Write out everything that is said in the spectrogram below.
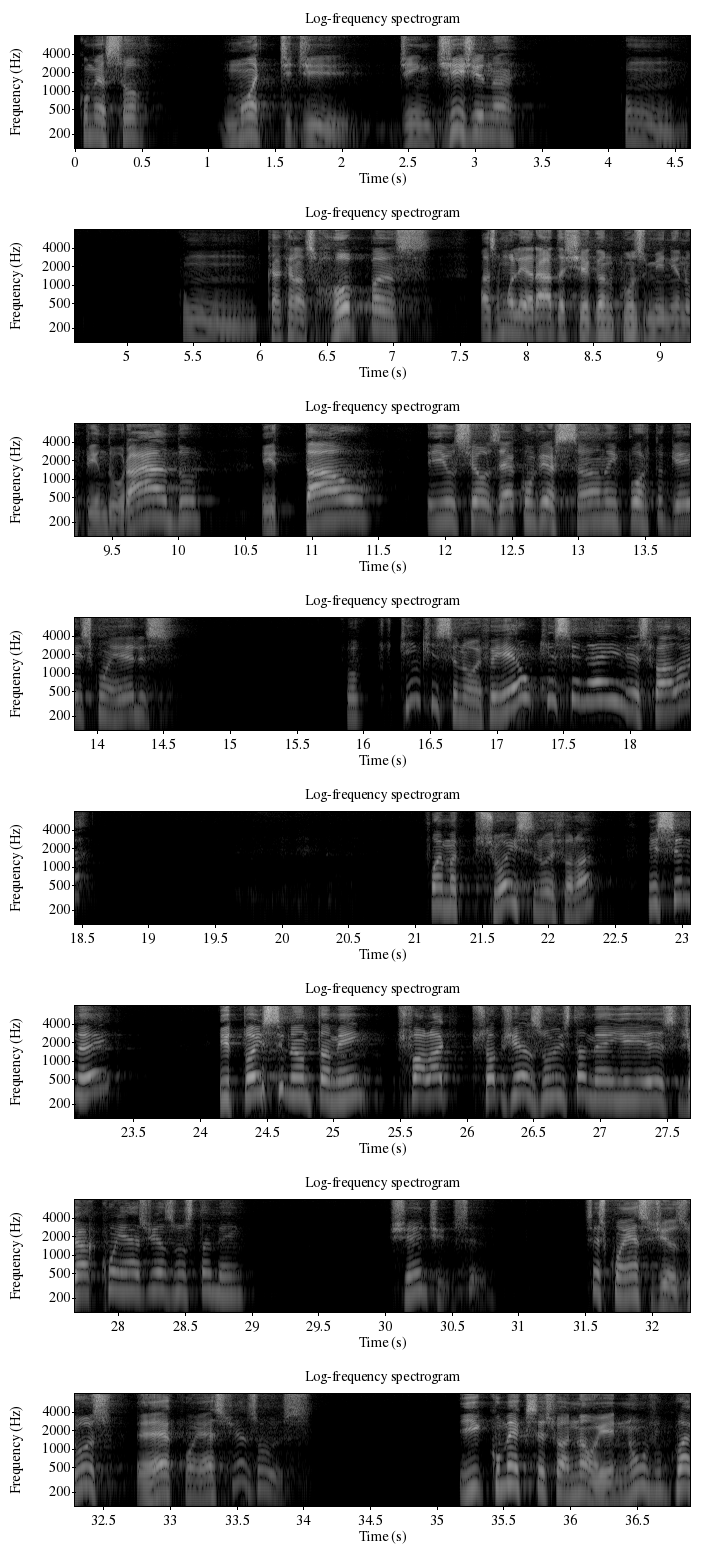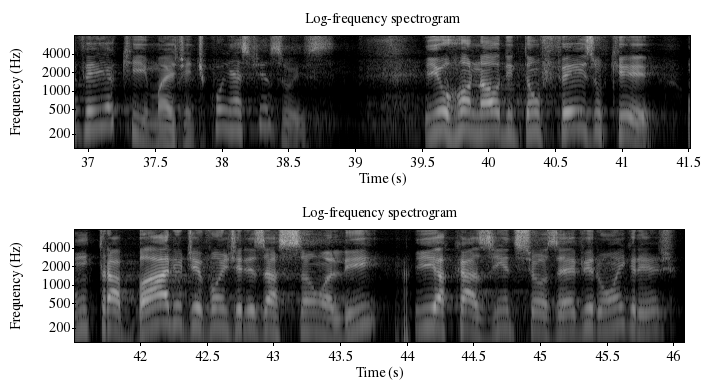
começou um monte de, de indígena com, com, com aquelas roupas, as mulheradas chegando com os meninos pendurados e tal, e o seu Zé conversando em português com eles. Quem que ensinou? Eu falei, eu que ensinei eles falar. Foi, mas o senhor ensinou eles falar? Ensinei. E estou ensinando também a falar sobre Jesus também. E eles já conhecem Jesus também. Gente, vocês conhecem Jesus? É, conhece Jesus. E como é que vocês falam? Não, ele nunca veio aqui, mas a gente conhece Jesus. E o Ronaldo então fez o quê? Um trabalho de evangelização ali, e a casinha de seu Zé virou uma igreja.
